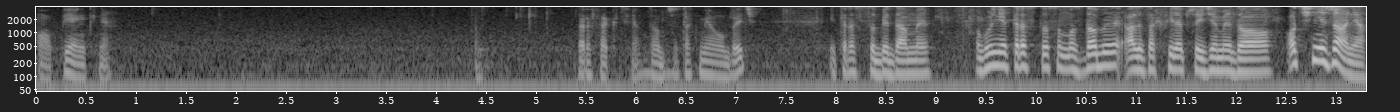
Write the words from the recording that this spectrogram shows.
O, pięknie. Perfekcja, dobrze, tak miało być. I teraz sobie damy. Ogólnie teraz to są ozdoby, ale za chwilę przejdziemy do odśnieżania.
